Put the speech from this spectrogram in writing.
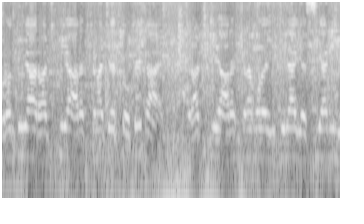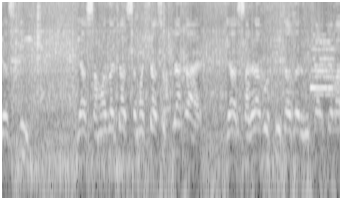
परंतु या राजकीय आरक्षणाचे तोटे काय? राजकीय आरक्षणामुळे इथल्या एस सी आणि एस टी या समाजाच्या समस्या सुटल्या काय? या सगळ्या गोष्टीचा जर विचार केला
